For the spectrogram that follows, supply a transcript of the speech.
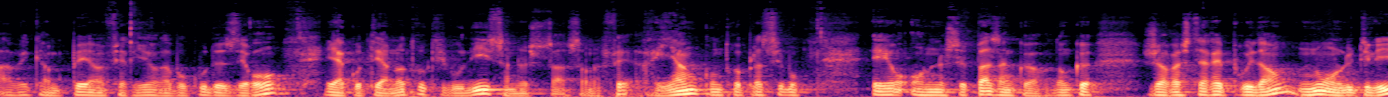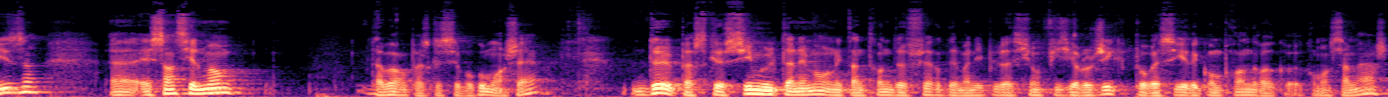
avec un P inférieur à beaucoup de zéro, et à côté un autre qui vous dit ça ne, ça, ne fait rien contre placebo. Et on, ne sait pas encore. Donc je resterai prudent. Nous, on l'utilise euh, essentiellement, d'abord parce que c'est beaucoup moins cher. Deux, parce que simultanément, on est en train de faire des manipulations physiologiques pour essayer de comprendre comment ça marche.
